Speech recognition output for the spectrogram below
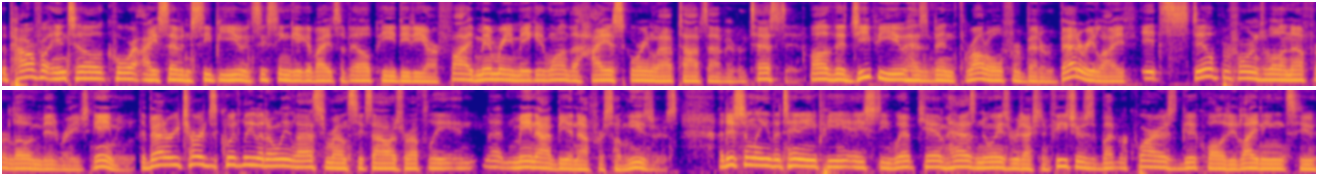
The powerful Intel Core i7 CPU and 16 gigabytes of LPDDR5 memory make it one of the highest scoring laptops I've ever tested. While the GPU has been throttled for better battery life, it still performs well enough for low and mid-range gaming. The battery charges quickly but only lasts around 6 hours roughly, and that may not be enough for some users. Additionally, the 1080p HD webcam has noise reduction features but requires good quality lighting to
